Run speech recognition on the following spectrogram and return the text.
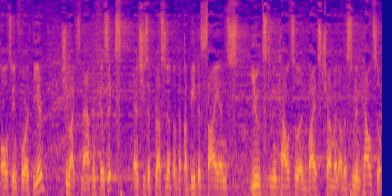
also in fourth year. She likes math and physics, and she's the president of the Cavite Science Youth Student Council and vice chairman of the Student Council.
